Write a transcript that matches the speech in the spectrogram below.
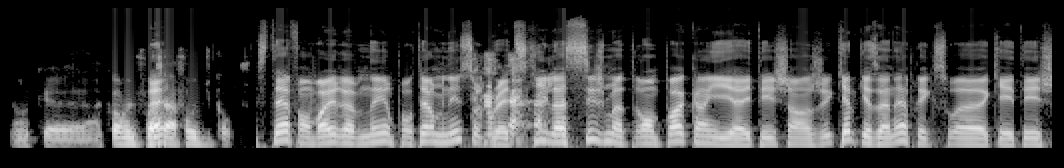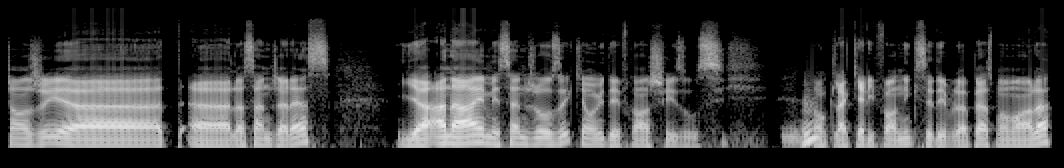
Donc, encore une fois, c'est la faute du coach. Steph, on va y revenir. Pour terminer sur Gretzky, là, si je ne me trompe pas, quand il a été échangé, quelques années après qu'il a été échangé à Los Angeles, il y a Anaheim et San Jose qui ont eu des franchises aussi. Mhm. Donc, la Californie qui s'est développée à ce moment-là.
